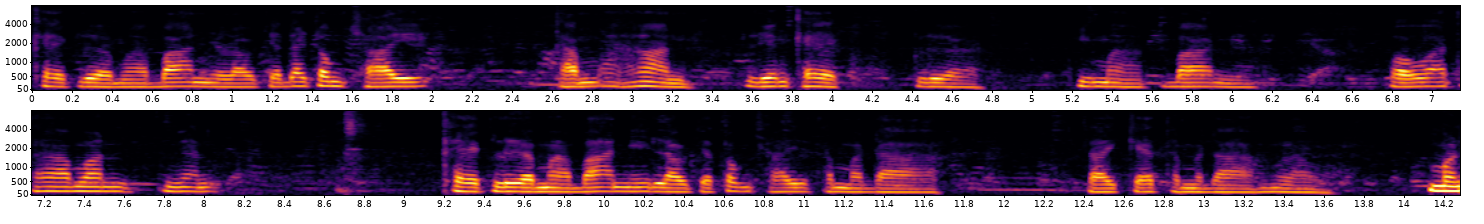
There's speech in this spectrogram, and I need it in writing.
แขกเรือมาบ้านเราจะได้ต้องใช้ทำอาหารเลี้ยงแขกเรือที่มาบ้านเนี่ยเพราะว่าถ้ามันงาน แขกเรือมาบ้านนี้เราจะต้องใช้ธรรมดาใช้แก๊สธรรมดาของเรา มัน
